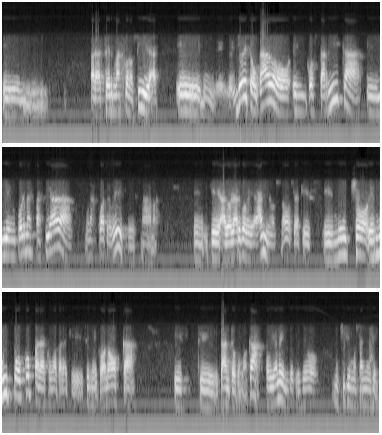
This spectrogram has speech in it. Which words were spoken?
eh, para ser más conocidas. Eh, yo he tocado en Costa Rica eh, y en forma espaciada unas cuatro veces nada más, que a lo largo de años, ¿no? O sea que es, mucho, es muy poco para como para que se me conozca este, tanto como acá, obviamente, que llevo muchísimos años de,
